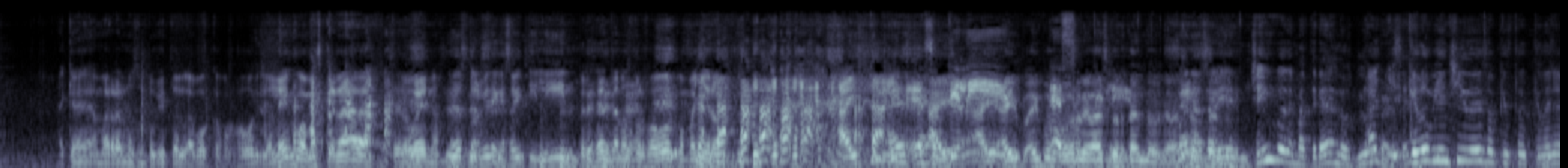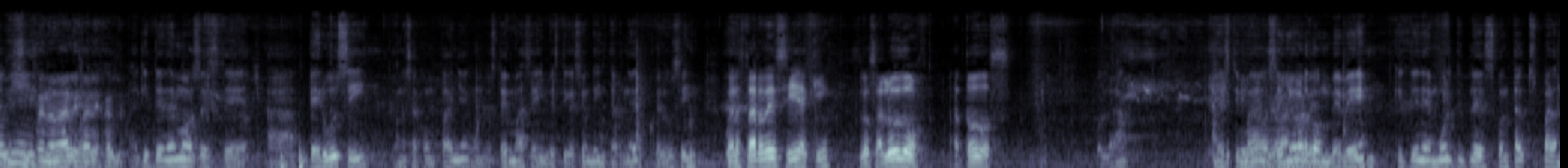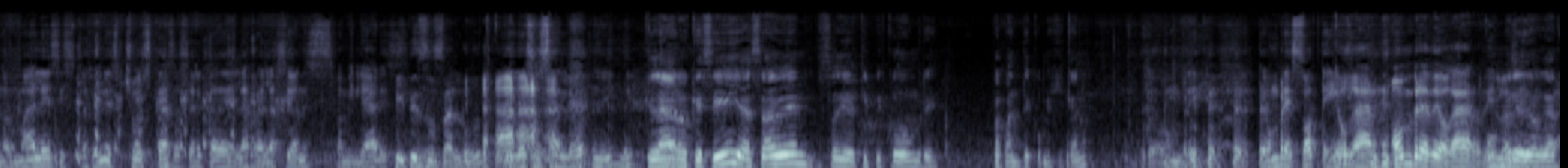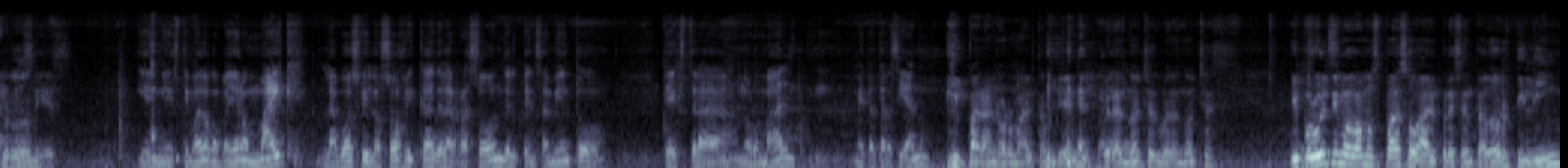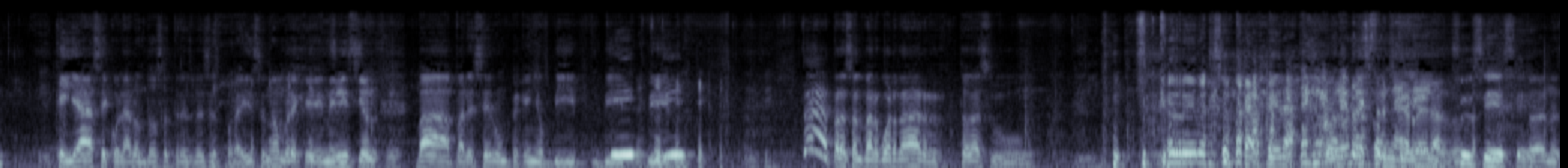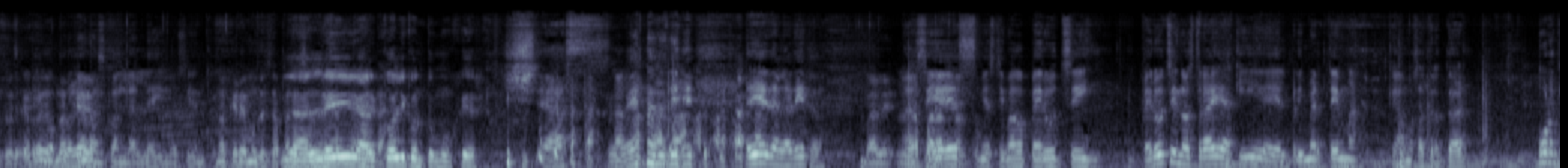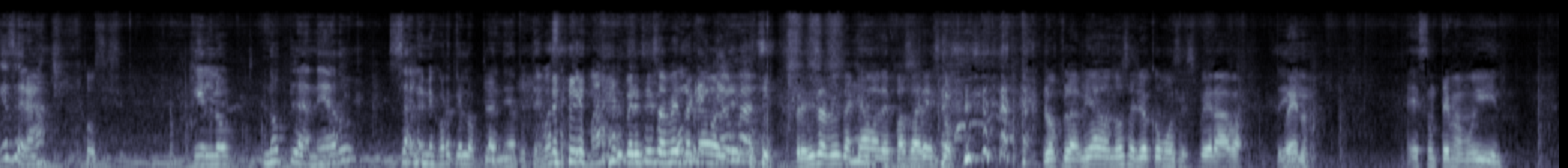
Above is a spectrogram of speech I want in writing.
Hay que amarrarnos un poquito la boca, por favor. Y la lengua más que nada. Pero bueno. no se te olvide que soy Tilín. Preséntanos, por favor, compañero. Ay, Tilín. Eso, ahí, Tilín. ahí, ahí, ahí, por Eso, favor, le vas Tilín. cortando. Le vas cortando. salir un chingo de material en los Ay, bloopers. ¿eh? quedó bien chido eso, que esto quedaría bien. Bueno, dale, dale, jale. Aquí tenemos este, a Peruzzi, que nos acompaña con los temas de investigación de internet. Peruzzi, Buenas tardes, sí, aquí. Los saludo a todos. hola. Mi estimado Sí, señor. Don Bebé, que tiene múltiples contactos paranormales y situaciones chuscas acerca de las relaciones familiares Y y de su salud. de su salud. ¿sí? ¿sí? Claro que sí, ya saben, soy el típico hombre papanteco mexicano. Qué hombre, qué hombre sote. De hogar. Hombre de hogar, dilo Hombre así. de hogar, perdón. Así es. Y en mi estimado compañero Mike, la voz filosófica de la razón, del pensamiento extra normal y metatarsiano. Y paranormal también. buenas noches, buenas noches. Y por último, damos paso al presentador Tilín, que ya se colaron dos o tres veces por ahí su nombre, que en Sí, edición sí, sí. va a aparecer un pequeño beep, beep, beep. Ah, para salvaguardar toda su Carrera. carrera. Tengo problemas con la ley. carreras, ¿no? Sí, sí, sí. Todas nuestras carreras. Tengo No problemas queremos, con la ley, lo siento. no queremos desaparecer. La de ley planeta. alcohol y con tu mujer. Bueno, de ladito. Vale. No Así es, tanto. mi estimado Peruzzi. Peruzzi nos trae aquí el primer tema que vamos a tratar. ¿Por qué será que lo no planeado sale mejor que lo planeado? Te vas a quemar. Precisamente Hombre, acaba de, precisamente acaba de pasar esto. Lo planeado no salió como se esperaba. Sí. Bueno, es un tema muy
